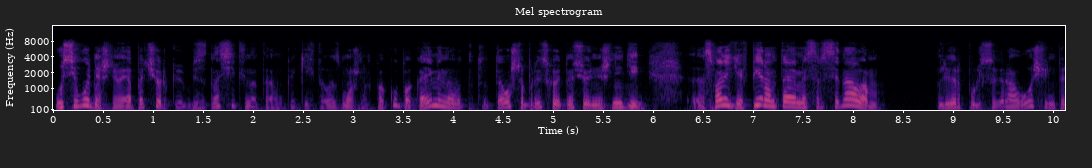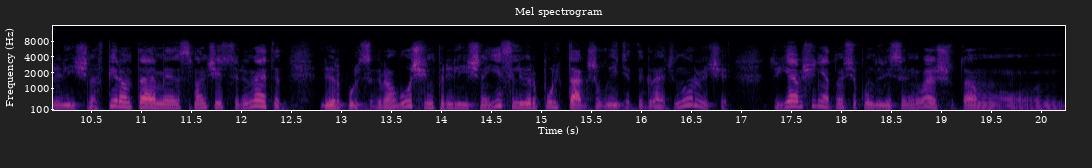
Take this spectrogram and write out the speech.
у сегодняшнего, я подчеркиваю, безотносительно там каких-то возможных покупок, а именно вот того, что происходит на сегодняшний день. Э, смотрите, в первом тайме с Арсеналом Ливерпуль сыграл очень прилично. В первом тайме с Манчестер Юнайтед Ливерпуль сыграл очень прилично. Если Ливерпуль также выйдет играть в Норвиче, то я вообще ни одной секунды не сомневаюсь, что там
